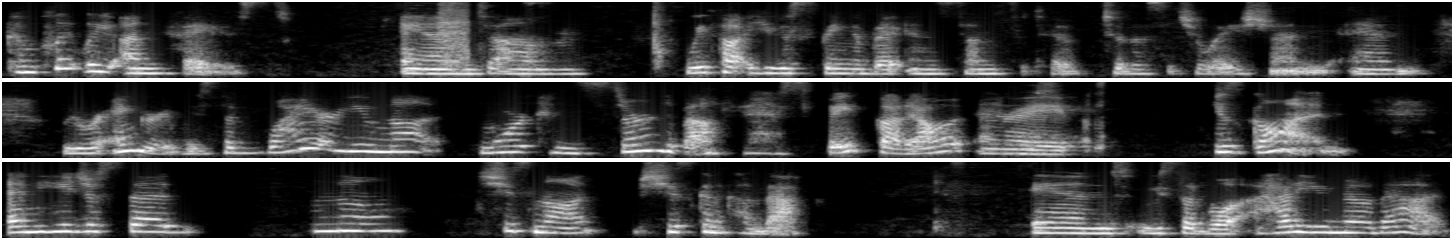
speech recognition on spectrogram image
completely unfazed, and um, we thought he was being a bit insensitive to the situation, and we were angry. We said, "Why are you not more concerned about this?" Faith got out and right. is gone, and he just said, "No, she's not. She's going to come back." And we said, Well, how do you know that?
